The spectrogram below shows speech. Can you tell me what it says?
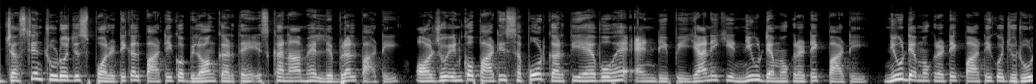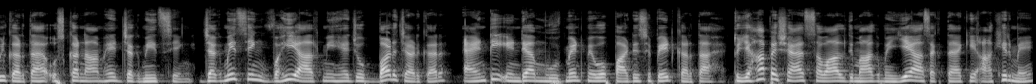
जस्टिन ट्रूडो जिस पॉलिटिकल पार्टी को बिलोंग करते हैं, इसका नाम है लिबरल पार्टी और जो इनको पार्टी सपोर्ट करती है वो है एनडीपी यानी कि new democratic party new democratic party को जो रूल करता है, उसका नाम है जगमीत सिंह जगमीत सिंह वही आदमी है जो बढ़ चढ़कर एंटी इंडिया मूवमेंट में वो पार्टिसिपेट करता है। तो यहाँ पे शायद सवाल दिमाग में ये आ सकता है कि आखिर में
